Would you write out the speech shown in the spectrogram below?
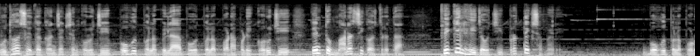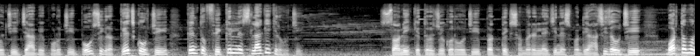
बुध सहित कंजक्शन करुच्च बहुत भल पा बहुत भल पढ़ापढ़ी करुच्ची कितु मानसिक अस्थिरता फिकिल हो जाए प्रत्येक समय रे। ବହୁତ ଭଲ ପଡ଼ୁଛି ଯାହା ବି ପଡ଼ୁଛି ବହୁତ ଶୀଘ୍ର କେଚ୍ କରୁଛି କିନ୍ତୁ ଫିକିଲନେସ୍ ଲାଗିକି ରହୁଛି ଶନି କେତୁର ଯୋଗ ରହୁଛି ପ୍ରତ୍ୟେକ ସମୟରେ ଲେଜିନେସ୍ ମଧ୍ୟ ଆସିଯାଉଛି ବର୍ତ୍ତମାନ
